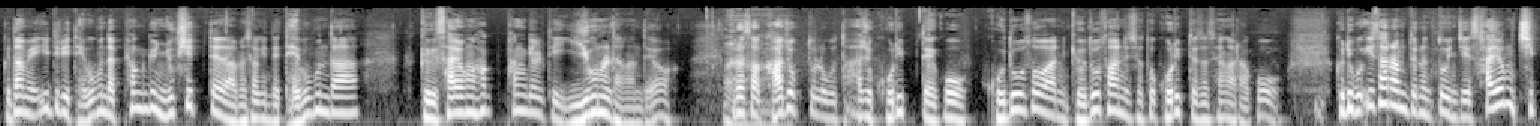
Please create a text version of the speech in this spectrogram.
그다음에 이들이 대부분 다 평균 60대 남성인데 대부분 다 그 사형 판결 때 이혼을 당한대요. 그래서 아. 가족들로부터 아주 고립되고 고도소 안 교도소 안에서도 고립돼서 생활하고 그리고 이 사람들은 또 이제 사형 집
